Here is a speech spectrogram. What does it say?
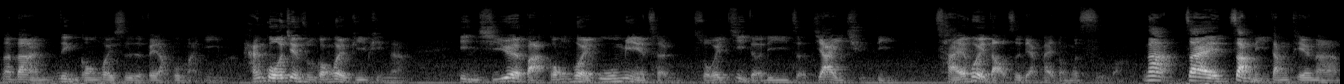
那当然令工会是非常不满意嘛。韩国建筑工会批评啊，尹锡悦把工会污蔑成所谓既得利益者加以取缔，才会导致梁海东的死亡。那在葬礼当天呢、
